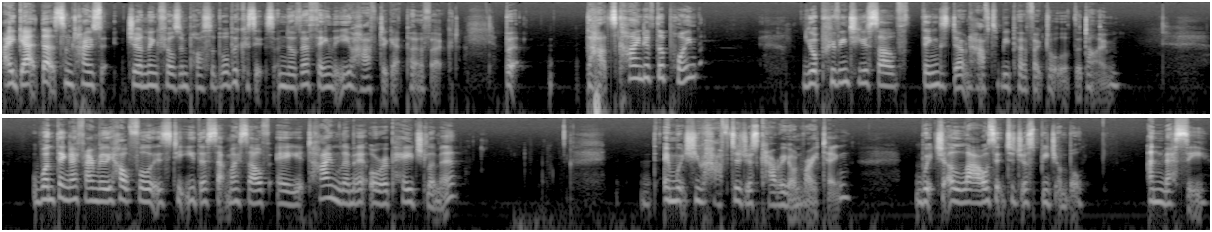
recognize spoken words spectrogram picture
I get that sometimes journaling feels impossible because it's another thing that you have to get perfect. But that's kind of the point. You're proving to yourself things don't have to be perfect all of the time. One thing I find really helpful is to either set myself a time limit or a page limit in which you have to just carry on writing, which allows it to just be jumble and messy.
